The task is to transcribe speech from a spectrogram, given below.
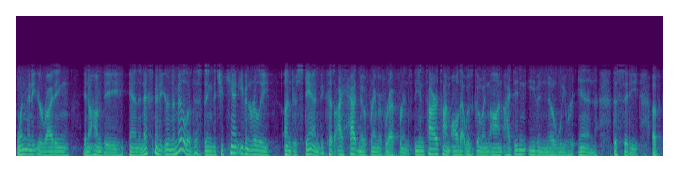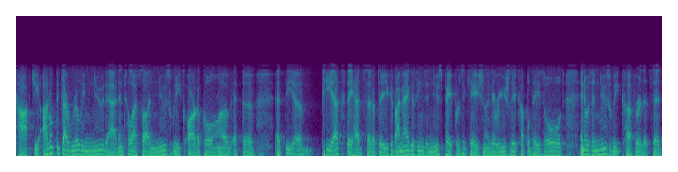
one minute you're riding in a Humvee, and the next minute you're in the middle of this thing that you can't even really understand because I had no frame of reference. The entire time all that was going on, I didn't even know we were in the city of Khafji. I don't think I really knew that until I saw a Newsweek article uh, at the at the uh, PX they had set up there. You could buy magazines and newspapers occasionally. They were usually a couple days old, and it was a Newsweek cover that said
